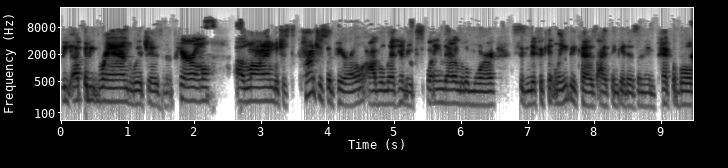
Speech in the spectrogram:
the Uppity brand, which is an apparel a line, which is conscious apparel. I will let him explain that a little more significantly because I think it is an impeccable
